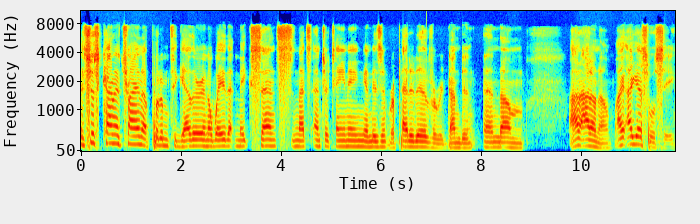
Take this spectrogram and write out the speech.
It's just kind of trying to put them together in a way that makes sense and that's entertaining and isn't repetitive or redundant. And um, I I don't know. I, I guess we'll see.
